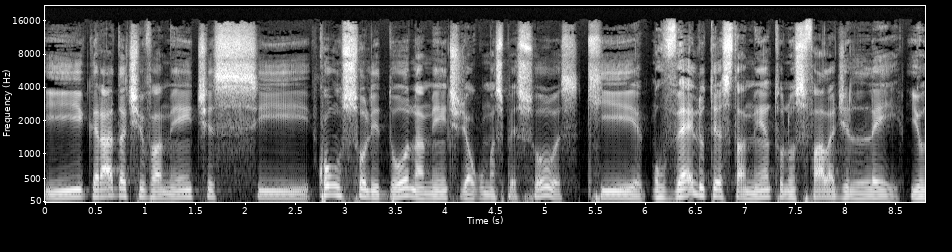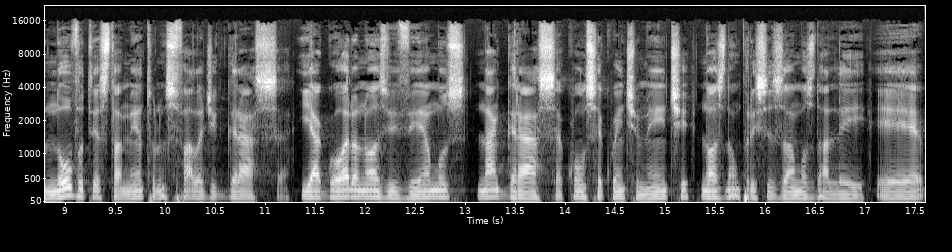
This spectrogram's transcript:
E gradativamente se consolidou na mente de algumas pessoas que o Velho Testamento nos fala de lei e o Novo Testamento Testamento nos fala de graça. E agora nós vivemos na graça, consequentemente, nós não precisamos da lei. É,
